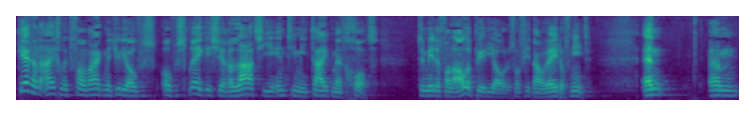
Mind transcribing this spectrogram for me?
kern eigenlijk van waar ik met jullie over, over spreek, is je relatie, je intimiteit met God. Te midden van alle periodes, of je het nou weet of niet. En um,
